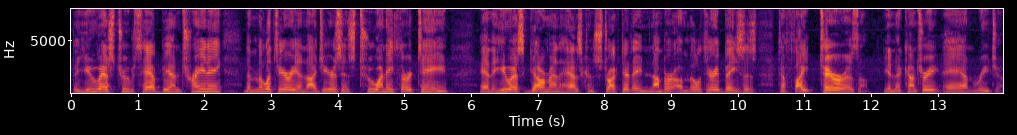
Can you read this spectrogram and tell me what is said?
the U.S. troops have been training the military in Niger since 2013 and the U.S. government has constructed a number of military bases to fight terrorism in the country and region.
